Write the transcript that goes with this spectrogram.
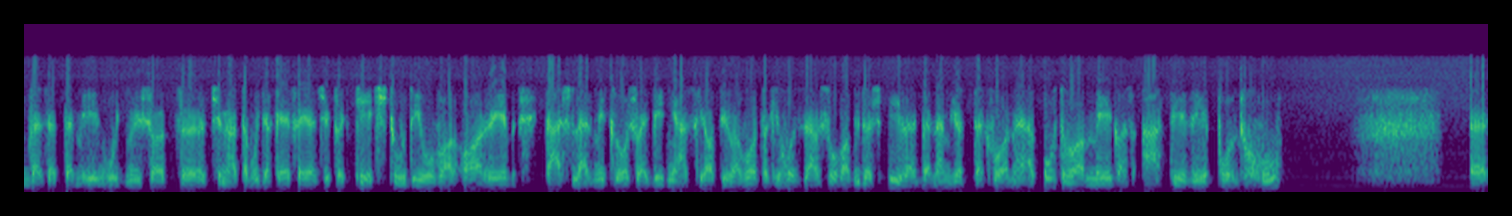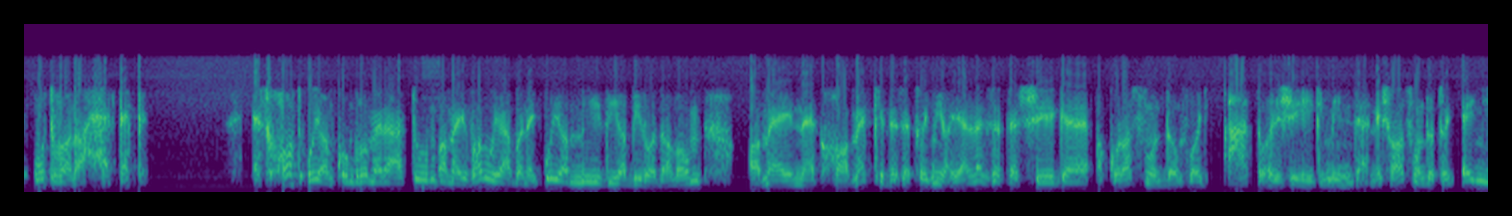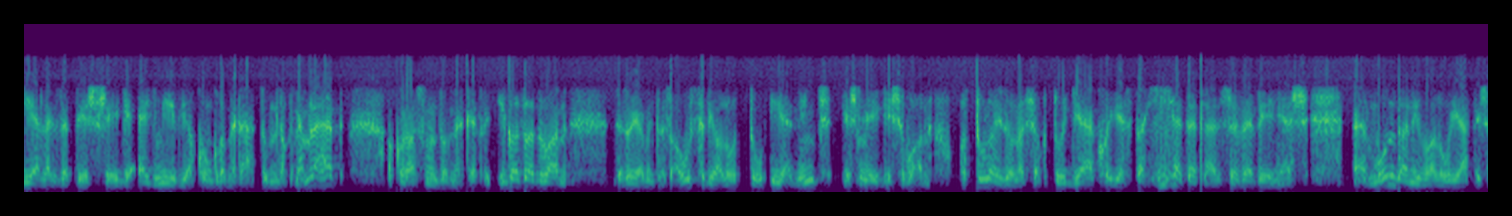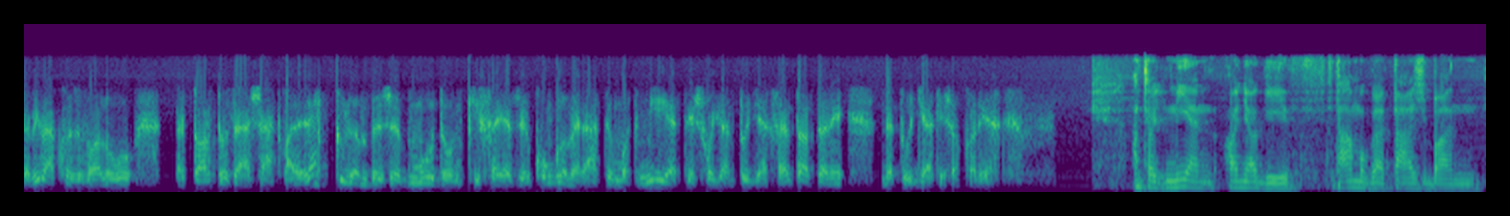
Vezettem én úgy műsort, csináltam úgy a Kejfejancsit, hogy két stúdióval arrébb Kásler Miklós vagy Vinyánszki Attila volt, aki hozzá soha büdös életben nem jöttek volna el. Ott van még az atv.hu, ott van a hetek, ez hat olyan konglomerátum, amely valójában egy olyan médiabirodalom, amelynek ha megkérdezed, hogy mi a jellegzetessége, akkor azt mondom, hogy ától zség minden. És ha azt mondod, hogy ennyi jellegzetessége egy média konglomerátumnak nem lehet, akkor azt mondom neked, hogy igazad van, de ez olyan, mint az Ausztria lottó, ilyen nincs, és mégis van. A tulajdonosok tudják, hogy ezt a hihetetlen szövevényes eh, mondani valóját és a világhoz való eh, tartozását a legkülönbözőbb módon kifejező konglomerátumot miért és hogyan tudják fenntartani, de tudják és akarják. Hát, hogy milyen anyagi támogatásban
